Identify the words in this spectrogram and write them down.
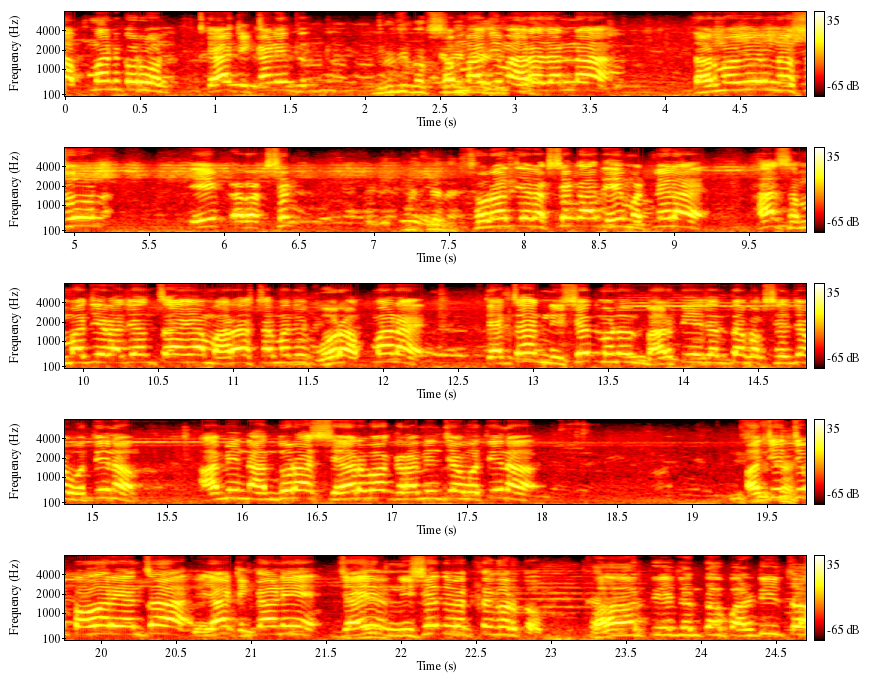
अपमान करून त्या ठिकाणी संभाजी महाराजांना धर्मवीर नसून एक रक्षक. स्वराज्य रक्षकात हे म्हटलेलं आहे. हा संभाजीराजांचा या महाराष्ट्रामध्ये घोर अपमान आहे. त्याचा निषेध म्हणून भारतीय जनता पक्षाच्या वतीनं आम्ही नांदुरा शहर व ग्रामीणच्या वतीनं अजितजी पवार यांचा या ठिकाणी जाहीर निषेध व्यक्त करतो. भारतीय जनता पार्टीचा.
